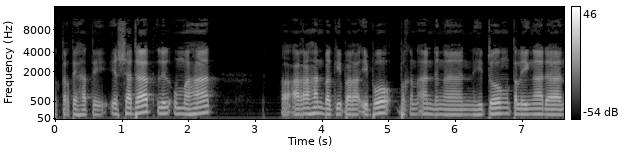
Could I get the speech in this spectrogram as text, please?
Dokter THT. Irsyadat lil ummahat uh, arahan bagi para ibu berkenaan dengan hidung, telinga dan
